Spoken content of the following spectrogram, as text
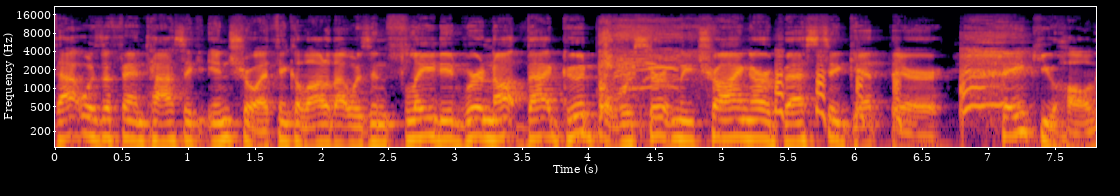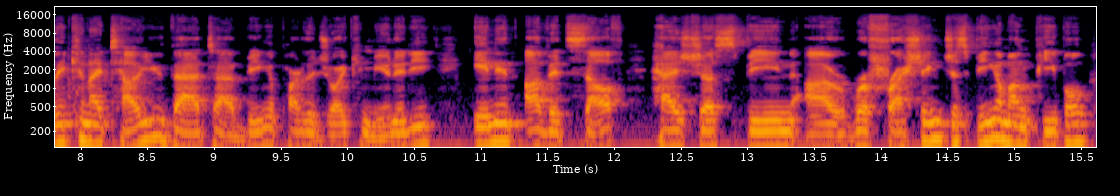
that was a fantastic intro. I think a lot of that was inflated. We're not that good, but we're certainly trying our best to get there. Thank you, Holly. Can I tell you that uh, being a part of the Joy community in and of itself has just been uh, refreshing. Just being among people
